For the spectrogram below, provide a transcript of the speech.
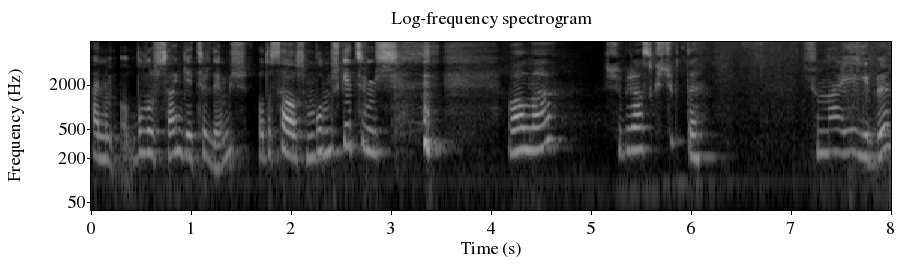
Hani bulursan getir demiş. O da sağ olsun bulmuş getirmiş. Vallahi şu biraz küçük de. Şunlar iyi gibi.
